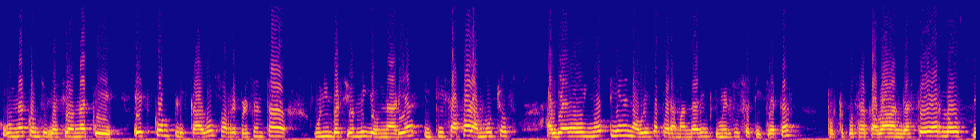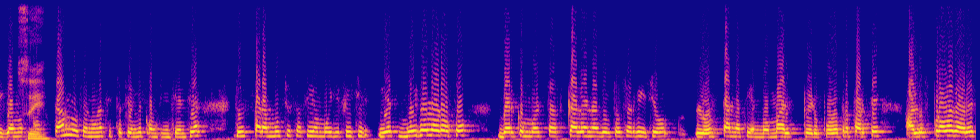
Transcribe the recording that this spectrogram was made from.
una conciliación a que es complicado, o sea, representa una inversión millonaria y quizá para muchos al día de hoy no tienen ahorita para mandar imprimir sus etiquetas porque pues acababan de hacerlos, digamos, estamos en una situación de contingencia, entonces para muchos ha sido muy difícil y es muy doloroso ver cómo estas cadenas de autoservicio lo están haciendo mal, pero por otra parte a los proveedores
